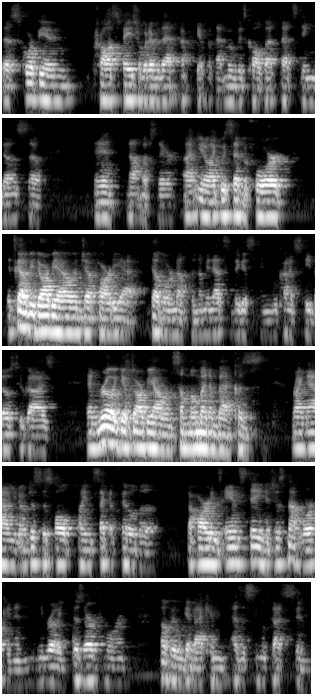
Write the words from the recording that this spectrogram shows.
the scorpion crossface or whatever that I forget what that move is called, but that Sting does. So, eh, not much there. Uh, you know, like we said before, it's got to be Darby Allin, Jeff Hardy at double or nothing. I mean, that's the biggest thing. We'll kind of see those two guys and really give Darby Allin some momentum back because right now, you know, just this whole playing second fiddle to the Hardys and Sting is just not working, and he really deserves more. And hopefully, we'll get back him as a singles guy soon.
